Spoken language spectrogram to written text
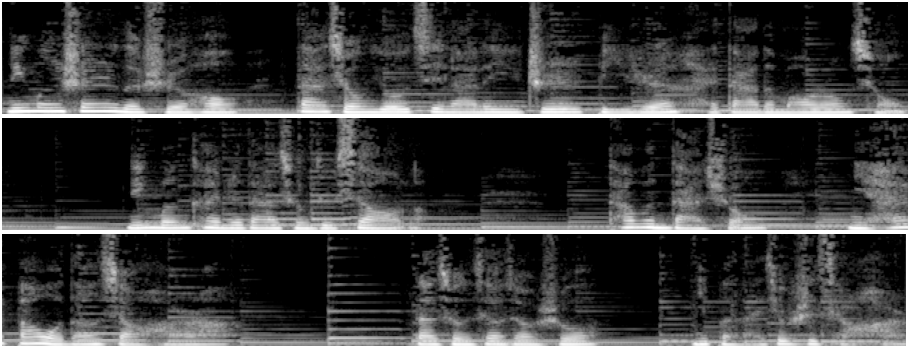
柠檬生日的时候，大雄邮寄来了一只比人还大的毛绒熊。柠檬看着大雄就笑了。他问大雄：“你还把我当小孩啊？”大雄笑笑说：“你本来就是小孩。”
